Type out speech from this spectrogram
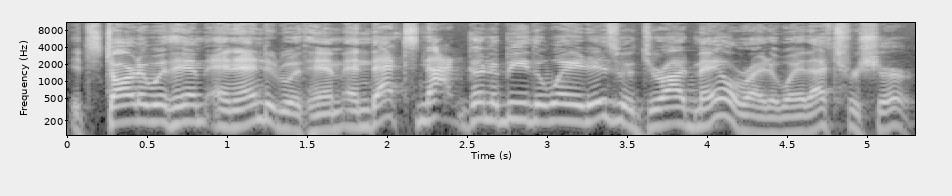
It started with him and ended with him, and that's not going to be the way it is with Jerod Mayo right away. That's for sure.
